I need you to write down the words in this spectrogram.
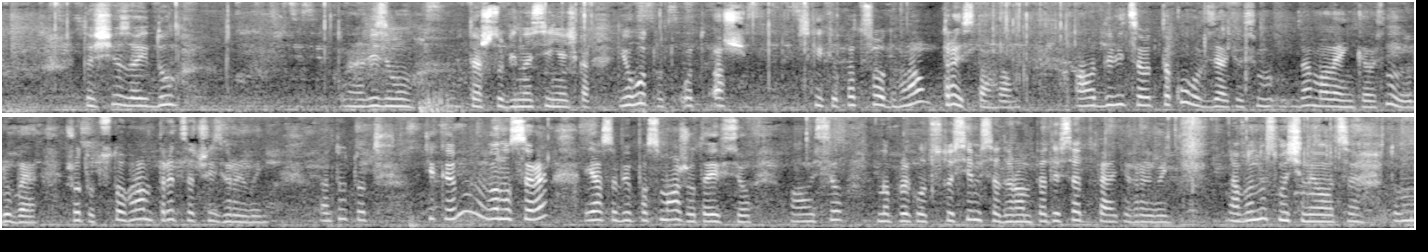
то ще зайду, е, візьму теж собі насіннячка. Його тут от аж скільки? 500 грам, 300 грам. А от дивіться, от такого взяти, ось да, маленьке, ось, ну, любе. Що тут? 100 грам 36 гривень. А тут тільки ну, воно сире, я собі посмажу та і все. А ось, наприклад, 170 грам 55 гривень. А воно смачне оце. Тому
